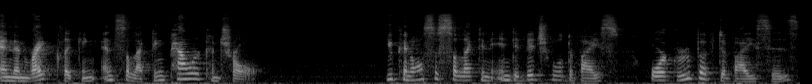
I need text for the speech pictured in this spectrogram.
and then right-clicking and selecting Power Control. You can also select an individual device or group of devices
